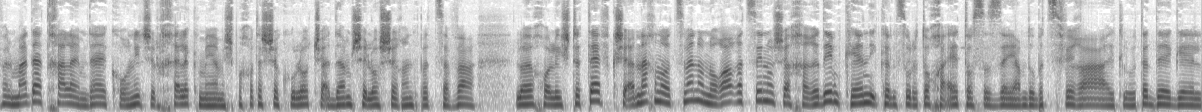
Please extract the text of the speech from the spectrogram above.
אבל מה דעתך על העמדה העקרונית של חלק מהמשפחות השכולות שאדם שלא שירן בצבא לא יכול להשתתף, כשאנחנו עצמנו נורא רצינו שהחרדים כן ייכנסו לתוך האתוס הזה, יעמדו בצפירה, יתלו את הדגל.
